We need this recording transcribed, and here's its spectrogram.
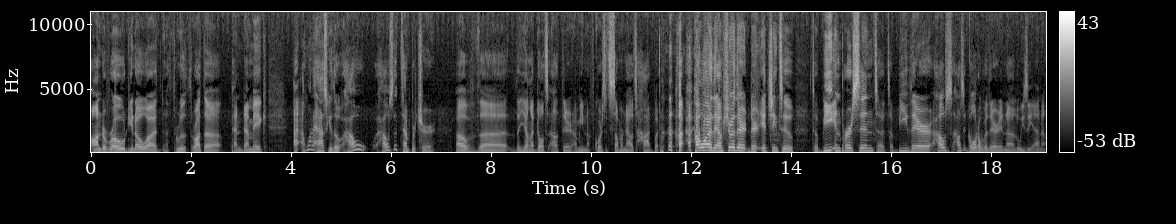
on the road, you know, uh, through throughout the pandemic. I, I want to ask you though, how how's the temperature? of the the young adults out there. I mean, of course, it's summer now; it's hot. But how are they? I'm sure they're they're itching to to be in person, to to be there. How's how's it going over there in uh, Louisiana?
